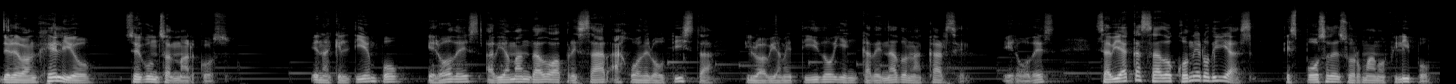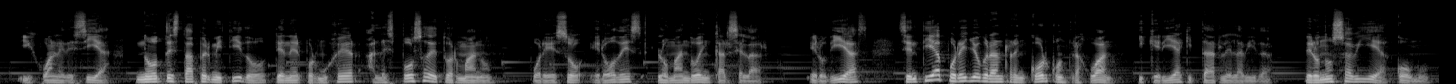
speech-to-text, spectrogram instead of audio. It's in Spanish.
Del Evangelio según San Marcos. En aquel tiempo, Herodes había mandado apresar a Juan el Bautista y lo había metido y encadenado en la cárcel. Herodes se había casado con Herodías, esposa de su hermano Filipo, y Juan le decía, no te está permitido tener por mujer a la esposa de tu hermano. Por eso Herodes lo mandó encarcelar. Herodías sentía por ello gran rencor contra Juan y quería quitarle la vida, pero no sabía cómo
